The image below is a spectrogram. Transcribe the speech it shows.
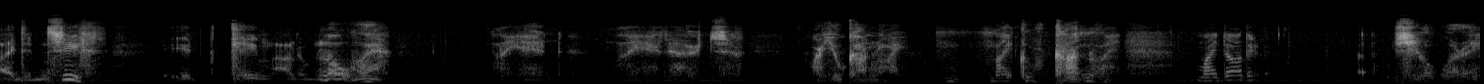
I didn't see it. It came out of nowhere. My head, my head hurts. Are you Conroy? Michael Conroy. My daughter, she'll worry.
